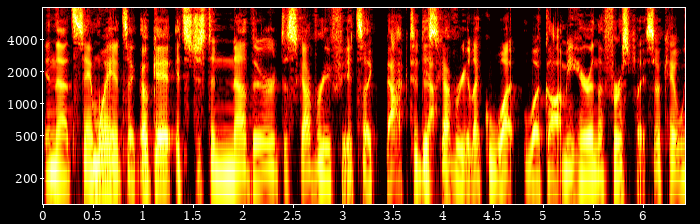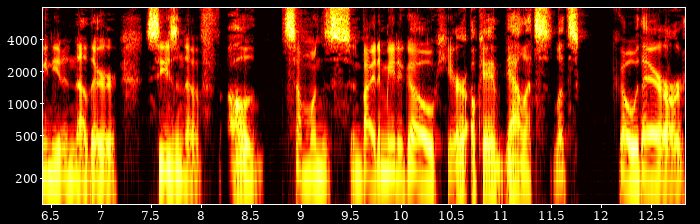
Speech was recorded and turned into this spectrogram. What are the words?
in that same way it's like okay it's just another discovery it's like back to discovery yeah. like what what got me here in the first place okay we need another season of oh someone's invited me to go here okay yeah let's let's go there or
